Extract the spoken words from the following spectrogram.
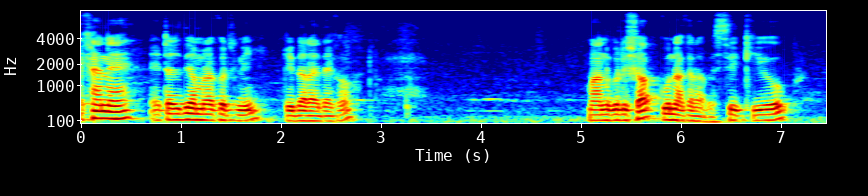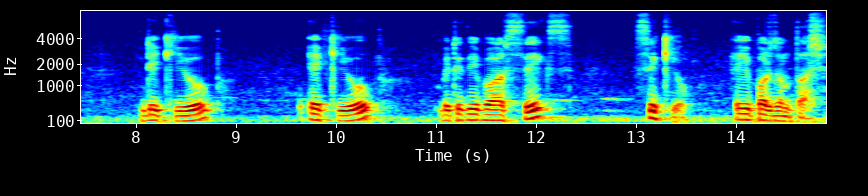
এখানে এটা যদি আমরা করি নিই, কি দাঁড়ায় দেখো? মানগুলি সব গুণাকার হবে। C cube D cube A cube B to the power six C cube এই পর্যন্ত আসে।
